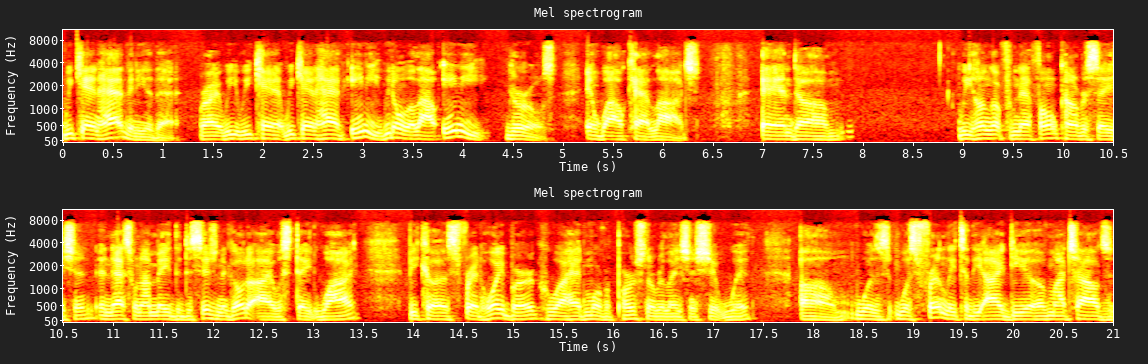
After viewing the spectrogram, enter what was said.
We can't have any of that right? We we can't we can't have any we don't allow any girls in Wildcat Lodge. And um, we hung up from that phone conversation and that's when I made the decision to go to Iowa State. Why? Because Fred Hoiberg who I had more of a personal relationship with um, was was friendly to the idea of my child's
